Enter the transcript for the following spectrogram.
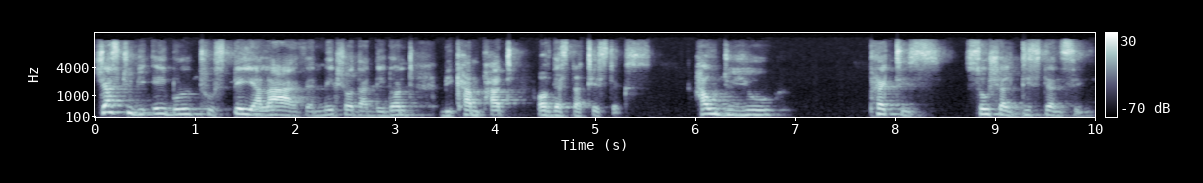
just to be able to stay alive and make sure that they don't become part of the statistics. How do you practice social distancing,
